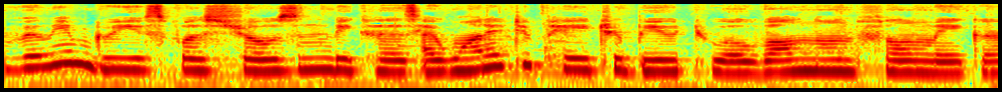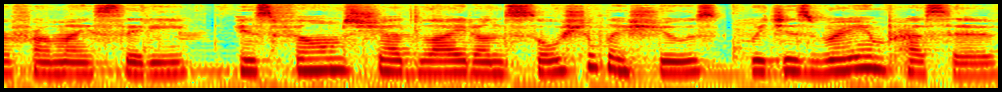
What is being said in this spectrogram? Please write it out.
William Greaves was chosen because I wanted to pay tribute to a well known filmmaker from my city. His films shed light on social issues, which is very impressive.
